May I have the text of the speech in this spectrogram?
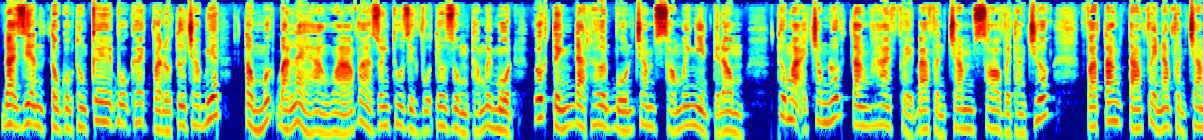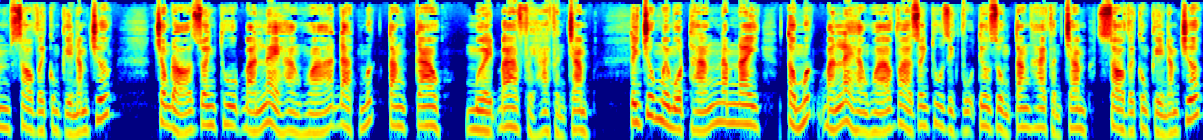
Đại diện Tổng cục Thống kê Bộ Kế hoạch và Đầu tư cho biết, tổng mức bán lẻ hàng hóa và doanh thu dịch vụ tiêu dùng tháng 11 ước tính đạt hơn 460.000 tỷ đồng. Thương mại trong nước tăng 2,3% so với tháng trước và tăng 8,5% so với cùng kỳ năm trước. Trong đó, doanh thu bán lẻ hàng hóa đạt mức tăng cao 13,2%. Tính chung 11 tháng năm nay, tổng mức bán lẻ hàng hóa và doanh thu dịch vụ tiêu dùng tăng 2% so với cùng kỳ năm trước.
